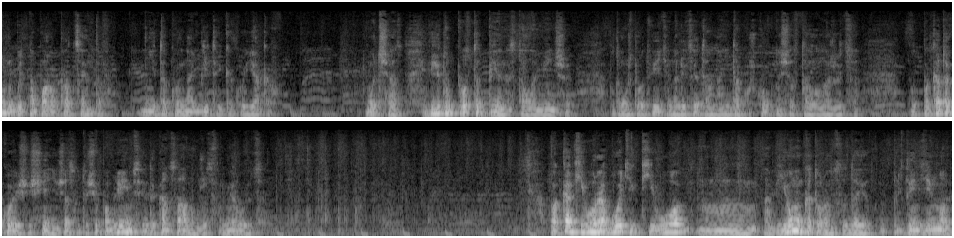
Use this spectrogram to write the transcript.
Может быть на пару процентов. Не такой набитый, как у Яков. Вот сейчас. Или тут просто пены стало меньше. Потому что вот видите, на лице-то она не так уж крупно сейчас стала ложиться. Вот пока такое ощущение. Сейчас вот еще побреемся и до конца оно уже сформируется. Пока к его работе, к его объему, который он создает, претензий ноль.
